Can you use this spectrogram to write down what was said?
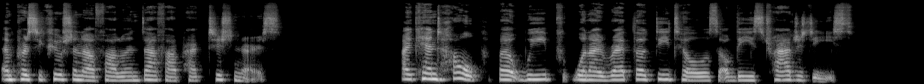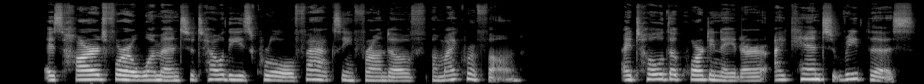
and persecution of Falun Dafa practitioners. I can't help but weep when I read the details of these tragedies. It's hard for a woman to tell these cruel facts in front of a microphone. I told the coordinator I can't read this.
